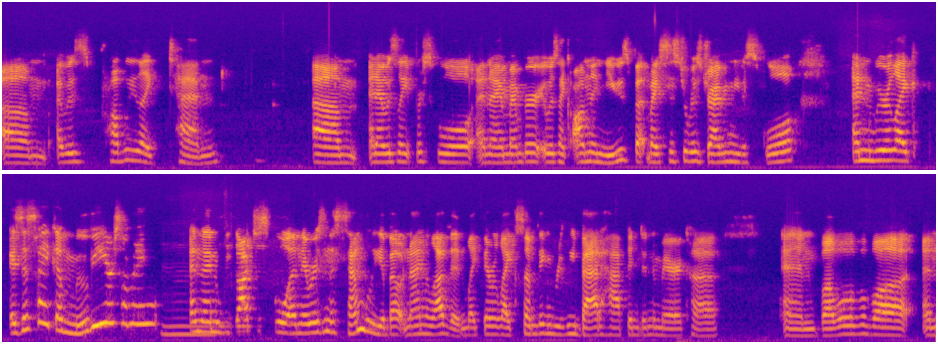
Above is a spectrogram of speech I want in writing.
Um, I was probably like ten, um, and I was late for school. And I remember it was like on the news, but my sister was driving me to school, and we were like, "Is this like a movie or something?" And then we got to school, and there was an assembly about 9/11. Like, they were like something really bad happened in America, and blah blah blah blah blah. And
